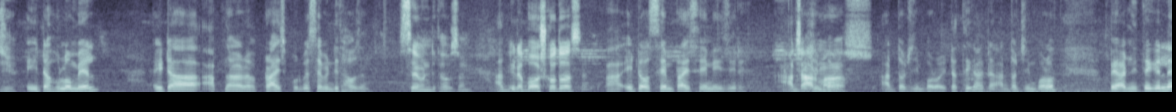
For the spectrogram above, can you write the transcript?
জি। এটা হলো মেল এটা আপনার প্রাইস পড়বে সেভেন্টি থাউজেন্ড সেভেন্টি থাউজেন্ড আর এটা বয়স কত আছে? এটাও সেম প্রাইস সেম এজের চার মাস। আট দশ দিন বড়। এটা থেকে আট দশ দিন বড়। পেয়ার নিতে গেলে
